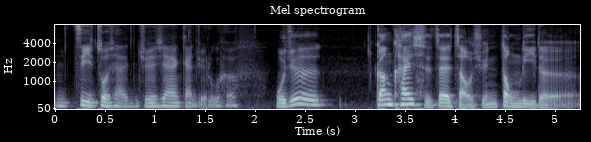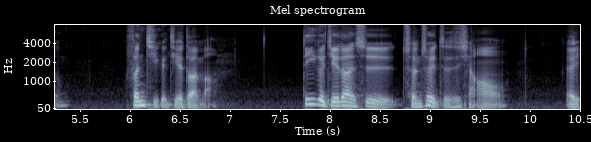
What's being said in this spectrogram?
你自己做下来，你觉得现在感觉如何？我觉得刚开始在找寻动力的分几个阶段嘛。第一个阶段是纯粹只是想要。哎，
